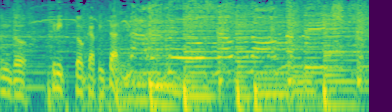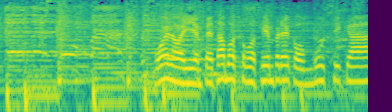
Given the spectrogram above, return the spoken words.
Escuchando Capital. Bueno, y empezamos como siempre con música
